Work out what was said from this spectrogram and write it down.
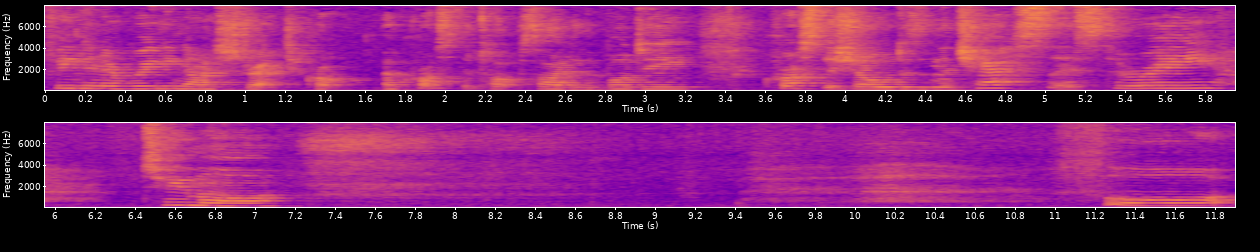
Feeling a really nice stretch across the top side of the body, across the shoulders and the chest. There's three, two more, four.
